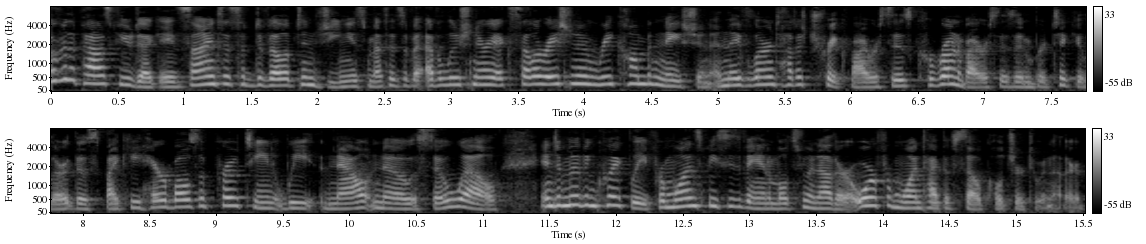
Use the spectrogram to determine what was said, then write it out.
Over the past few decades, scientists have developed ingenious methods of evolutionary acceleration and recombination, and they've learned how to trick viruses, coronaviruses in particular, the spiky hairballs of protein we now know so well, into moving quickly from one species of animal to another, or from one type of cell culture to another.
